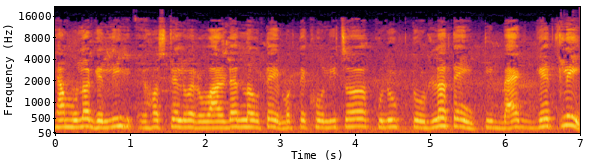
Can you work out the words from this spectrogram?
ह्या मुलं गेली हॉस्टेलवर. वार्डन नव्हते. मग ते खोलीचं कुलूप तोडलं ते. ती बॅग घेतली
